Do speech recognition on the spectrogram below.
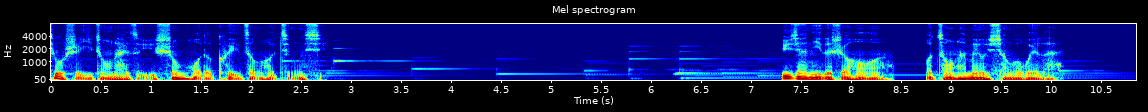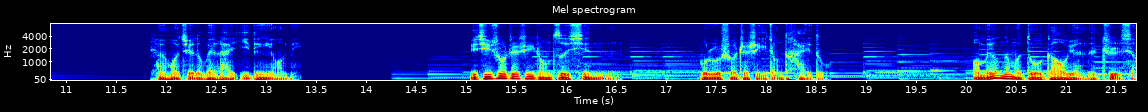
就是一种来自于生活的馈赠和惊喜。遇见你的时候，我从来没有想过未来，因为我觉得未来一定有你。与其说这是一种自信。不如说这是一种态度。我没有那么多高远的志向，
